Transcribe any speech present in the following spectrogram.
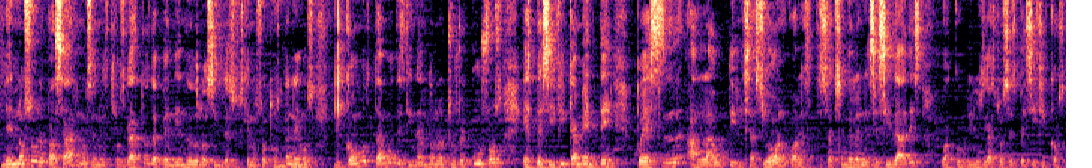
de no sobrepasarnos en nuestros gastos dependiendo de los ingresos que nosotros tenemos y cómo estamos destinando nuestros recursos específicos pues a la utilización o a la satisfacción de las necesidades o a cubrir los gastos específicos.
